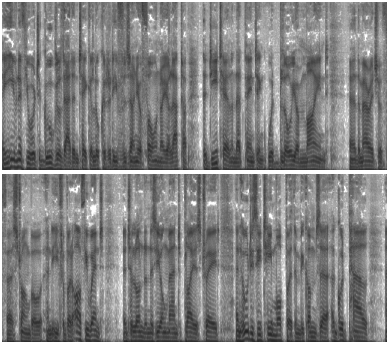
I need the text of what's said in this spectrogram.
Even if you were to Google that and take a look at it, even if it's on your phone or your laptop, the detail in that painting would blow your mind. Uh, the marriage of uh, Strongbow and Aoife. But off he went to London as a young man to ply his trade. And who does he team up with and becomes a, a good pal uh,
